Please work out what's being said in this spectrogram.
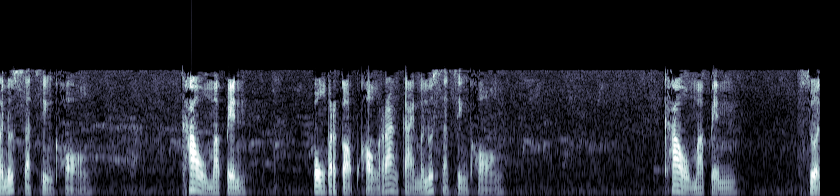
มนุษย์สัตว์สิ่งของ เข้ามาเป็นองค์ประกอบของร่างกายมนุษย์สัตว์สิ่งของ เข้ามาเป็นส่วน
